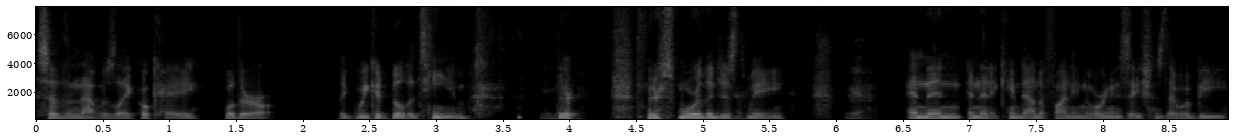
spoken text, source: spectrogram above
So then that was like okay well there are like we could build a team. There there's more than just me. Yeah. and then and then it came down to finding organizations that would be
